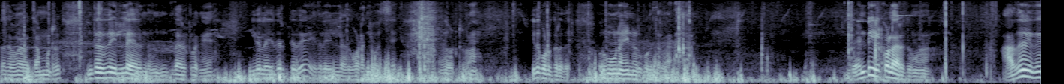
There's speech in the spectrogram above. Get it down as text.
கொஞ்சம் ஜம்முன் இருக்கு. இந்த இது இல்லை. இந்த இந்த இருக்குல்லங்க. இதில் இது இருக்குது? இதில் இல்லை. அது உடஞ்சி வச்சு அதை விட்டுருவேன் இது கொடுக்குறது. ஒரு மூணு ஐநூறு கொடுத்துடலாம். ரெண்டும் ஈக்குவலாக இருக்குமா? அதுவும் இது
